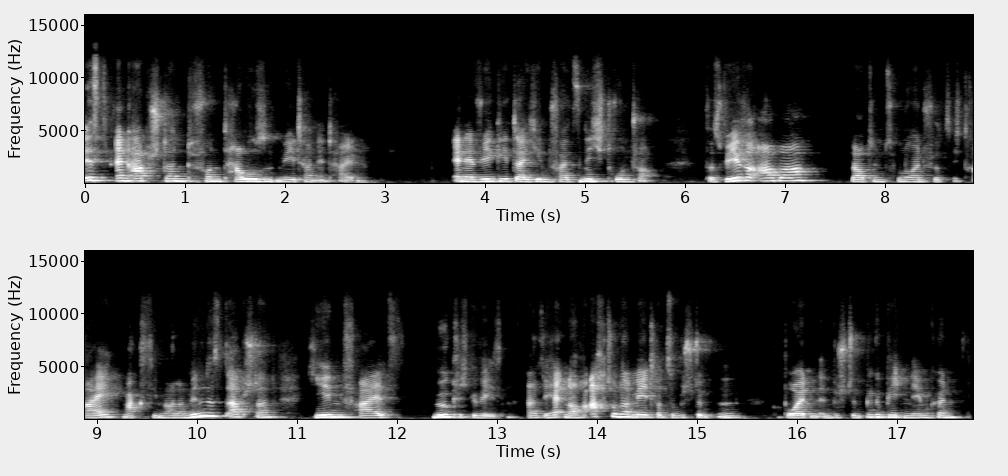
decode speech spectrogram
ist ein Abstand von 1000 Metern enthalten. NRW geht da jedenfalls nicht drunter. Das wäre aber laut dem 249.3 maximaler Mindestabstand jedenfalls möglich gewesen. Also sie hätten auch 800 Meter zu bestimmten Gebäuden in bestimmten Gebieten nehmen können,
